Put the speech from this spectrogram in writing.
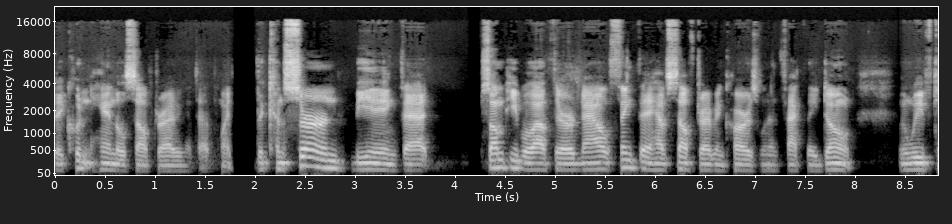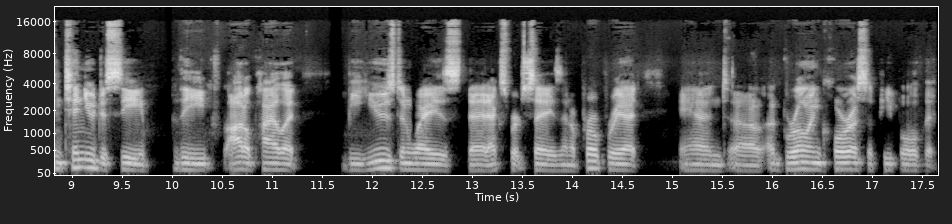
they couldn't handle self driving at that point. The concern being that some people out there now think they have self driving cars when in fact they don't. And we've continued to see the autopilot be used in ways that experts say is inappropriate, and uh, a growing chorus of people that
